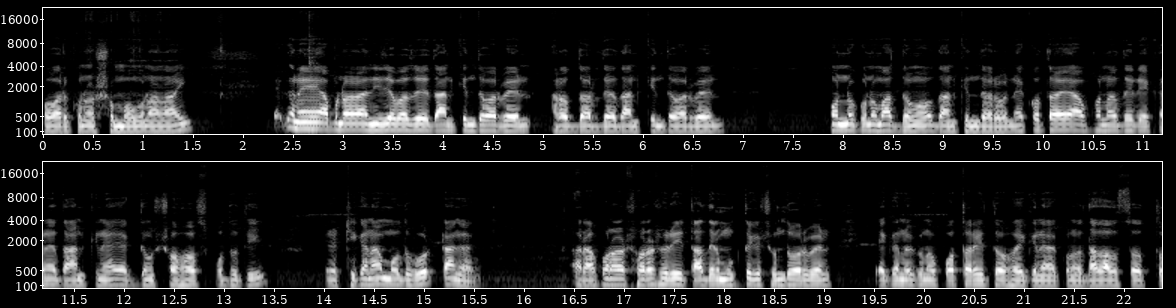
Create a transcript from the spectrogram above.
হওয়ার কোনো সম্ভাবনা নাই। এখানে আপনারা নিজে বাজে ধান কিনতে পারবেন, আড়তদার দিয়ে ধান কিনতে পারবেন, অন্য কোনো মাধ্যমেও ধান কিনতে পারবেন। এক কথায় আপনাদের এখানে ধান কেনা একদম সহজ পদ্ধতি। এর ঠিকানা মধুপুর টাঙ্গাইল। আর আপনারা সরাসরি তাদের মুখ থেকে শুনতে পারবেন এখানে কোনো প্রতারিত হয় কিনা কোনো দালাল চত্র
